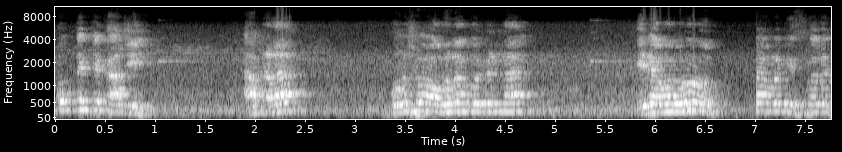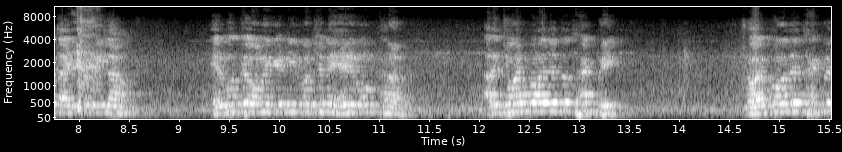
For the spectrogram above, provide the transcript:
প্রত্যেকটা কাজে আপনারা কোনো সময় অবহেলা করবেন না। এটা আমার অনুরোধ। আমরা প্রেস ক্লাবের দায়িত্ব নিলাম। এর মধ্যে অনেকে নির্বাচনে হেরে মন খারাপ। আরে জয় পরাজয় তো থাকবে। জয় পরাজয় থাকবে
